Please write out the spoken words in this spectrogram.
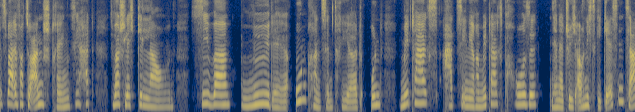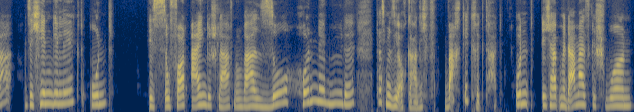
es war einfach zu anstrengend. Sie hat, sie war schlecht gelaunt. Sie war müde, unkonzentriert und mittags hat sie in ihrer Mittagspause ja natürlich auch nichts gegessen, klar, sich hingelegt und ist sofort eingeschlafen und war so hundemüde, dass man sie auch gar nicht wach gekriegt hat. Und ich habe mir damals geschworen,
